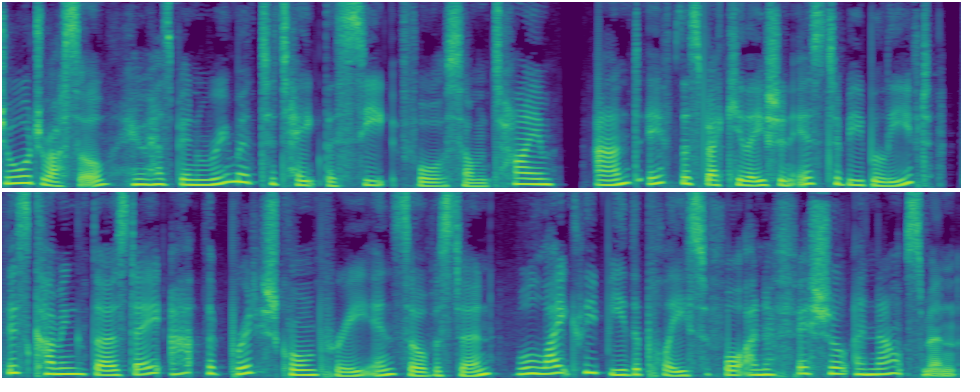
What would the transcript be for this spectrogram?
George Russell, who has been rumoured to take the seat for some time, and if the speculation is to be believed, this coming Thursday at the British Grand Prix in Silverstone will likely be the place for an official announcement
